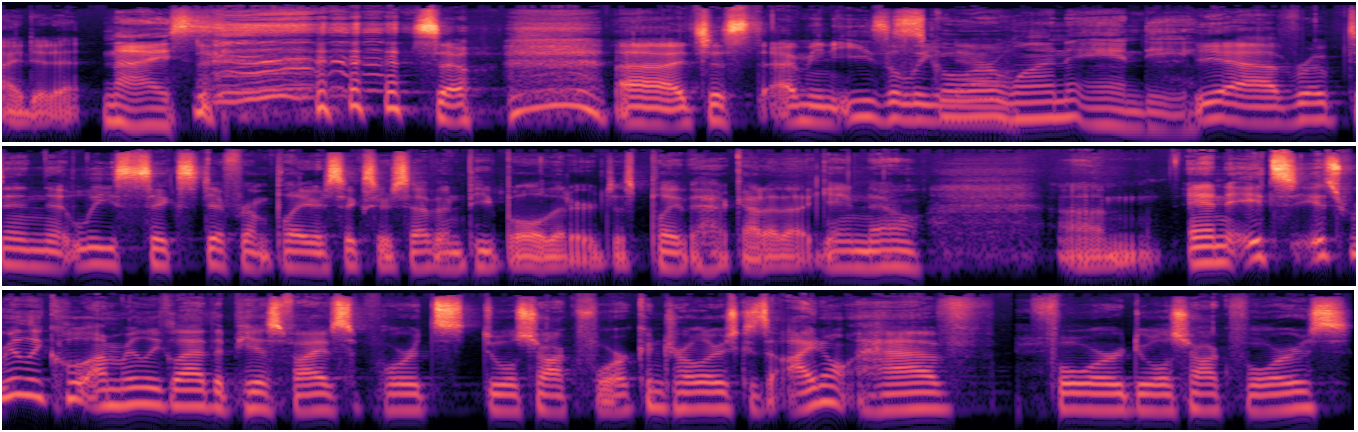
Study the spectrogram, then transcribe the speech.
I did it. Nice. so uh, it's just, I mean, easily Score now- one, Andy. yeah, I've roped in at least six different players, six or seven people that are just play the heck out of that game now. Um, and it's it's really cool. I'm really glad the PS5 supports DualShock 4 controllers because I don't have four DualShock 4s.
